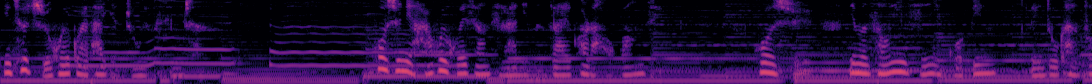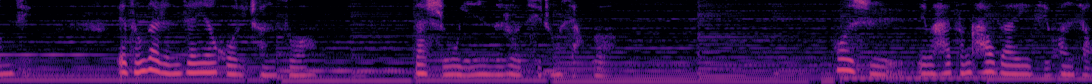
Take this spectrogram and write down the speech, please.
你却只会怪他眼中有星辰。或许你还会回想起来你们在一块的好光景，或许你们曾一起饮过冰，零度看风景，也曾在人间烟火里穿梭，在食物氤氲的热气中享乐。或许你们还曾靠在一起，幻想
